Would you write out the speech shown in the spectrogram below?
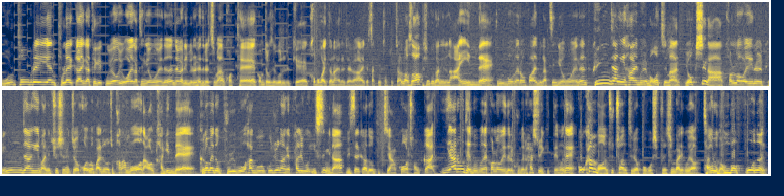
wolf gray and black 아이가 되겠고요. 이 아이 같은 경우에는 제가 리뷰를 해드렸지만 겉에 검정색으로 이렇게 커버가 있던 아이를 제가 이렇게 싹둑싹둑 잘라서 신고 다니는 아이인데 줌보메로 5 같은 경우에는 굉장히 하임을 먹었지만 역시나 colorway를 굉장히 많이 출시를 했죠. 거의 뭐 빨리 노초 파란 뭐 나올 각인데 그럼에도 불구하고 꾸준하게 팔리고 있습니다. resell가도 붙지 않고 정가 이하로 대부분의 colorway들을 구매를 할 수 있기 때문에 꼭 한번 추천드려보고 싶은 신발이고요. 자 그리고 넘버 4는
